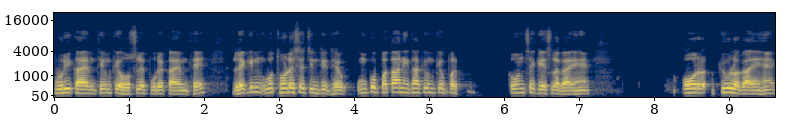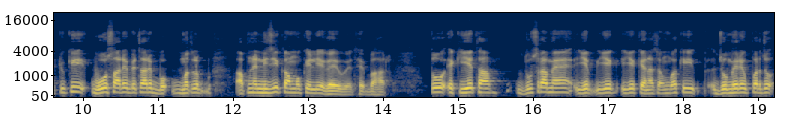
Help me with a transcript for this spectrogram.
पूरी कायम थी, उनके हौसले पूरे कायम थे। लेकिन वो थोड़े से चिंतित थे। उनको पता नहीं था कि उनके ऊपर कौन से केस लगाए हैं। और क्यों लगाए हैं? क्योंकि वो सारे बेचारे मतलब अपने निजी कामों के लिए गए हुए थे बाहर। तो एक ये था। दूसरा मैं ये ये ये कहना चाहूँगा कि जो मेरे ऊपर जो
